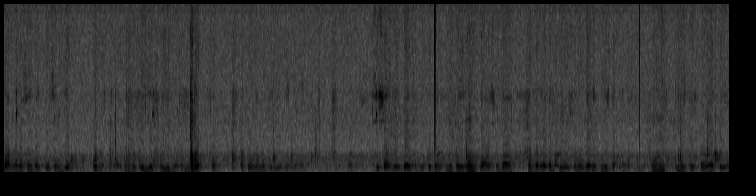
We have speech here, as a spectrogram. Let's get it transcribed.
нам надо создать прецедент, образно говоря, только если увидим результат, да, потом нам эти деньги надо. Сейчас говорит, дайте мне туда, вот мы поедем туда, сюда, мы потратим такую сумму денег, мы результата не достигнем. Мгм. И мы скажем, что вы отходите.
